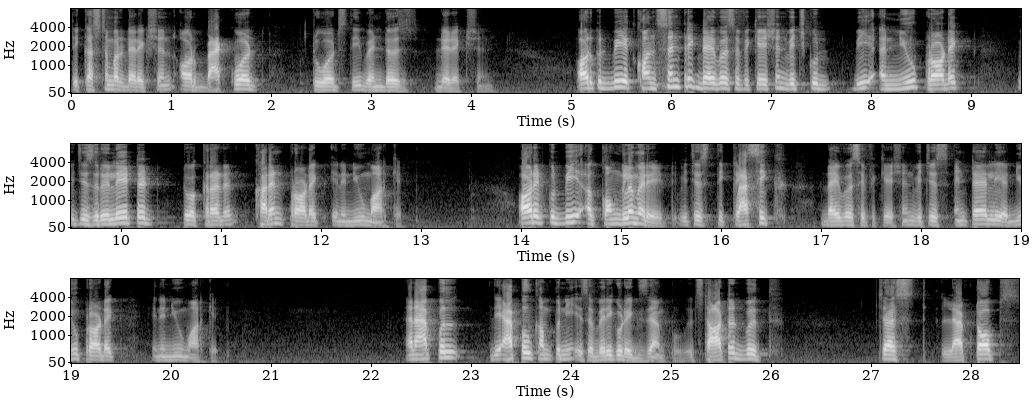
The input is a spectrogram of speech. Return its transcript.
the customer direction or backward towards the vendor's direction or could be a concentric diversification which could be a new product which is related to a current, current product in a new market or it could be a conglomerate which is the classic diversification which is entirely a new product in a new market. An Apple, the Apple company is a very good example. It started with just laptops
